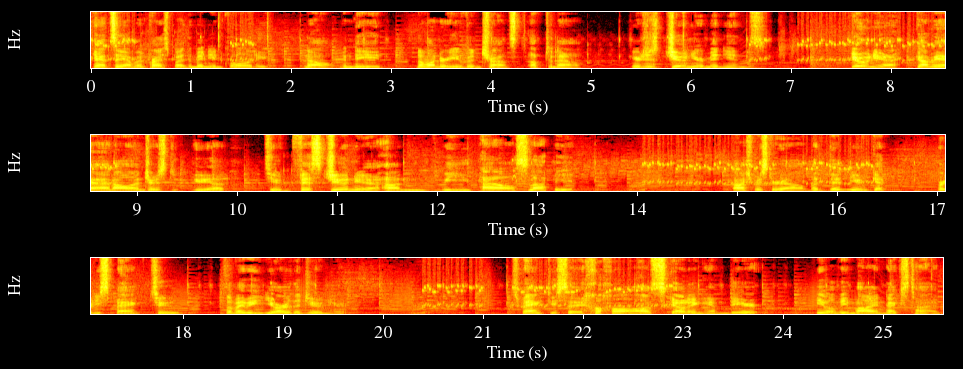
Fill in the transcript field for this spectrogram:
can't say I'm impressed by the minion quality. No, indeed. No wonder you've been trounced up to now. You're just junior minions. Junior, come here and I'll introduce you to Fist Junior on Wee Pal Slappy. Gosh, Mr. L, but didn't you get pretty spanked too? So maybe you're the junior. Spanked, you say? Oh, I'm scouting him, dear. He will be mine next time.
